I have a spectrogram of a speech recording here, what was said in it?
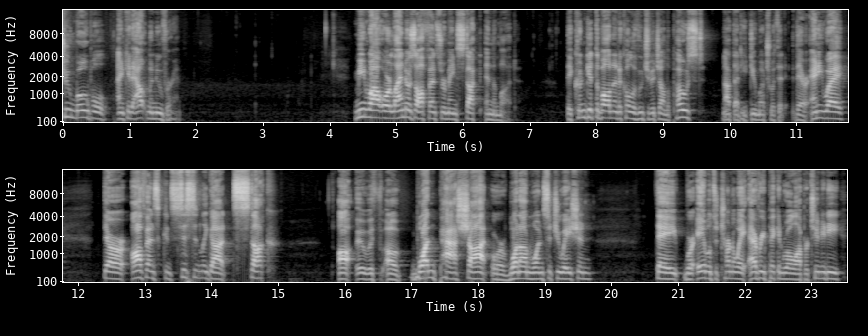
too mobile and can outmaneuver him. Meanwhile, Orlando's offense remained stuck in the mud. They couldn't get the ball to Nikola Vucevic on the post. Not that he'd do much with it there anyway. Their offense consistently got stuck uh, with a one pass shot or one on one situation. They were able to turn away every pick and roll opportunity,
